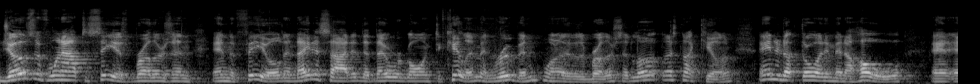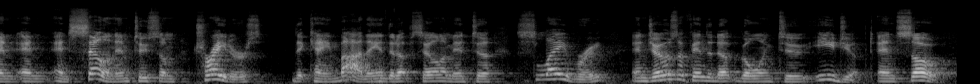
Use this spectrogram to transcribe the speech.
Joseph went out to see his brothers in, in the field, and they decided that they were going to kill him. And Reuben, one of the brothers, said, Look, let's not kill him. They ended up throwing him in a hole and, and, and, and selling him to some traders that came by. They ended up selling him into slavery, and Joseph ended up going to Egypt. And so,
